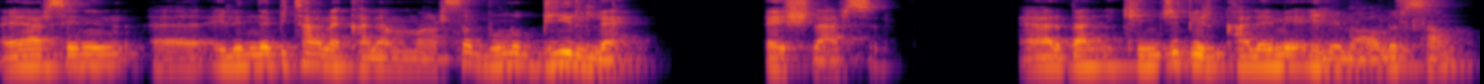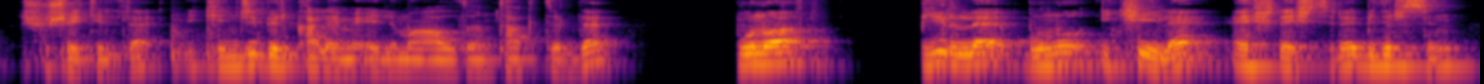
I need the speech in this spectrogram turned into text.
Eğer senin e, elinde bir tane kalem varsa bunu birle eşlersin. Eğer ben ikinci bir kalemi elime alırsam şu şekilde ikinci bir kalemi elime aldığım takdirde bunu 1 ile bunu 2 ile eşleştirebilirsin.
